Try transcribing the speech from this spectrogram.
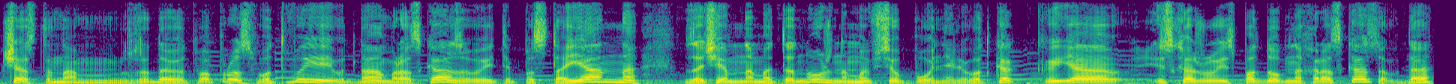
часто нам задают вопрос, вот вы нам рассказываете постоянно, зачем нам это нужно, мы все поняли. Вот как я исхожу из подобных рассказов, да,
